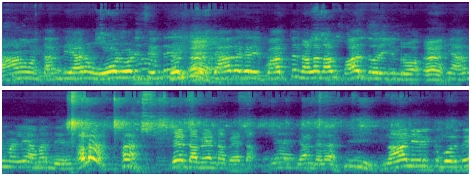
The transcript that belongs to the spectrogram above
நானும் தந்தையாரும் ஓடோடி சென்று ஜாதகரை பார்த்து நல்ல நாள் பார்த்து வருகின்றோம். நீ அரண்மனையிலே அமர்ந்து. வேண்டாம் வேண்டாம் வேண்டாம்? நான் இருக்கும் பொழுது.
